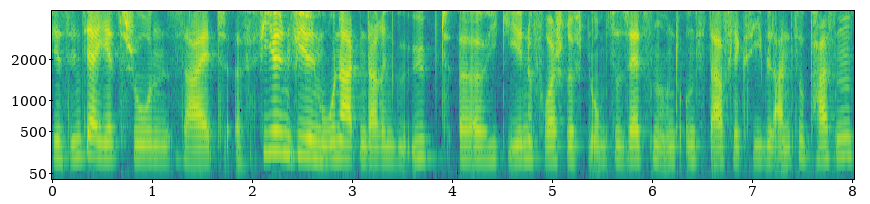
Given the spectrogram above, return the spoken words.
Wir sind ja jetzt schon seit äh, vielen, vielen Monaten darin geübt, äh, Hygienevorschriften umzusetzen und uns da flexibel anzupassen.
